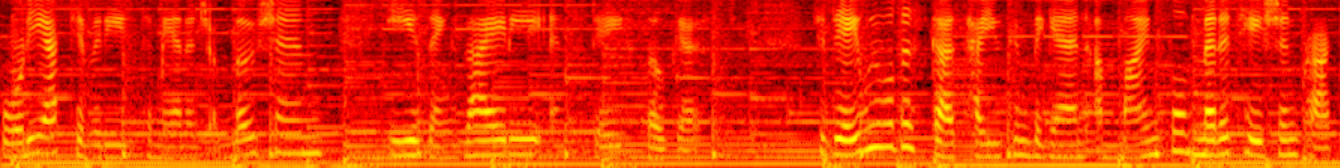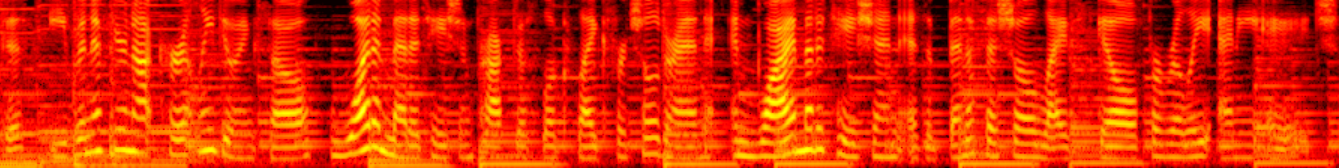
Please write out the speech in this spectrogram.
40 Activities to Manage Emotions, Ease Anxiety, and Stay Focused. Today, we will discuss how you can begin a mindful meditation practice, even if you're not currently doing so, what a meditation practice looks like for children, and why meditation is a beneficial life skill for really any age.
